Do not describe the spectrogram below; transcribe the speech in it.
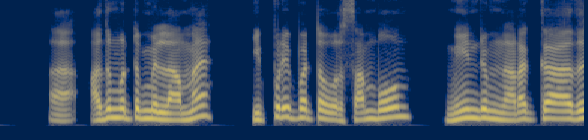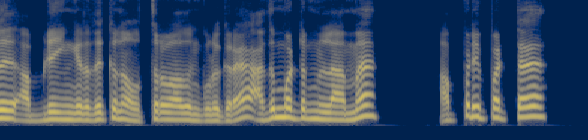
அது மட்டும் இல்லாமல் இப்படிப்பட்ட ஒரு சம்பவம் மீண்டும் நடக்காது அப்படிங்கிறதுக்கு நான் உத்தரவாதம் கொடுக்குறேன். அது மட்டும் இல்லாமல் அப்படிப்பட்ட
